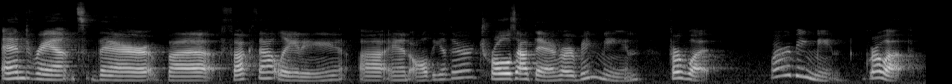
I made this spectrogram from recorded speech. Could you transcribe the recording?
end rant there, but fuck that lady uh, and all the other trolls out there who are being mean. For what? Why are we being mean? Grow up.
